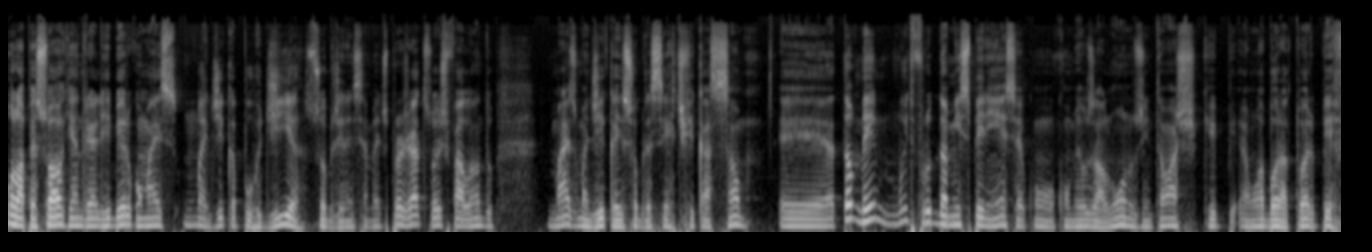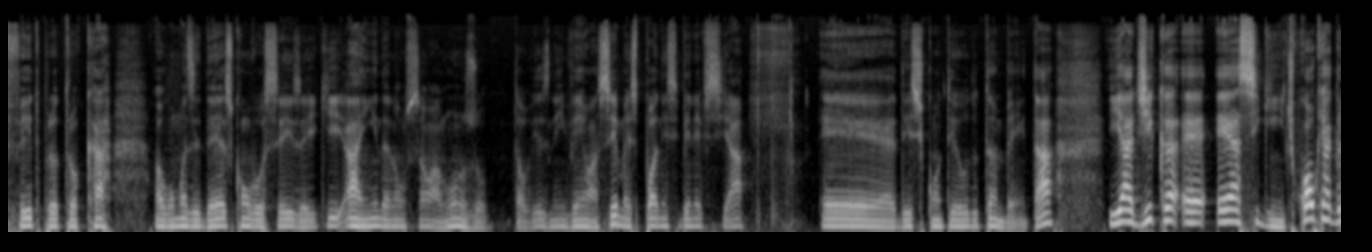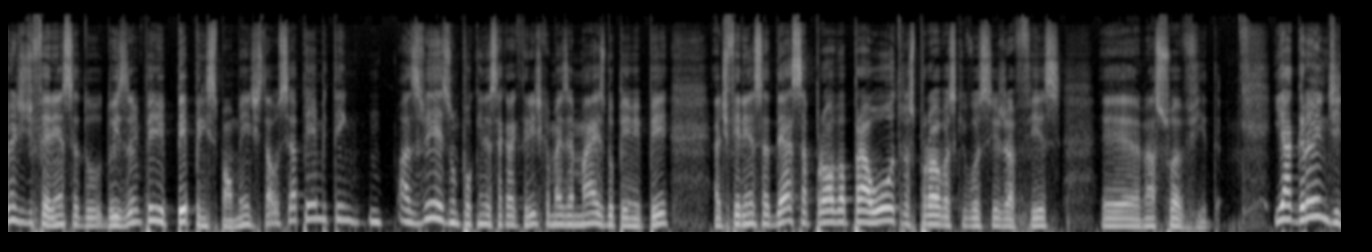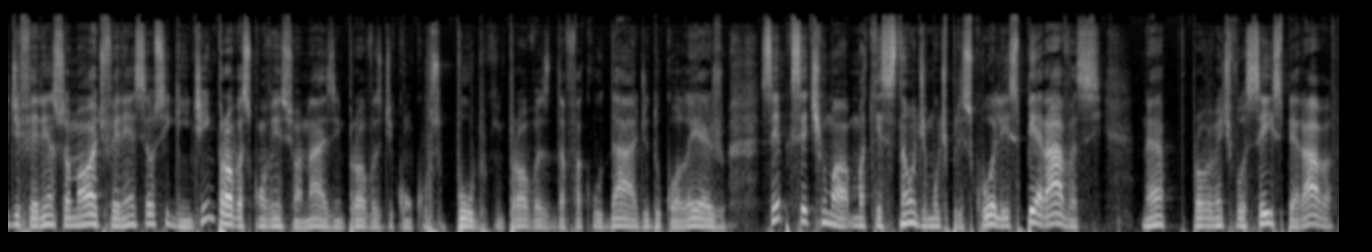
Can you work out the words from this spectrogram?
Olá pessoal, aqui é André. Ribeiro com mais uma dica por dia sobre gerenciamento de projetos. Hoje falando mais uma dica aí sobre a certificação. É, também muito fruto da minha experiência com, com meus alunos, então acho que é um laboratório perfeito para eu trocar algumas ideias com vocês aí que ainda não são alunos ou talvez nem venham a ser, mas podem se beneficiar é, desse conteúdo também, tá? E a dica é, é, a seguinte: qual que é a grande diferença do, do exame PMP, principalmente? Tá? O CAPM tem, às vezes, um pouquinho dessa característica, mas é mais do PMP. A diferença dessa prova para outras provas que você já fez é, na sua vida. E a grande diferença, a maior diferença é o seguinte: em provas convencionais, em provas de concurso público, em provas da faculdade, do colégio, sempre que você tinha uma, uma questão de múltipla escolha, esperava-se né? Provavelmente você esperava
